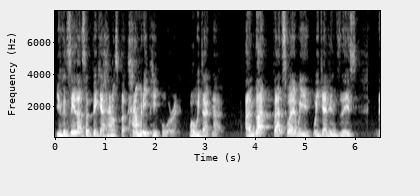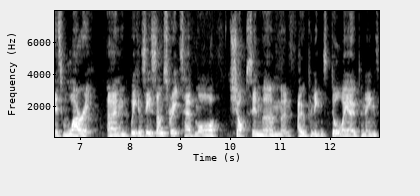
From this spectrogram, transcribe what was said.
You can see that's a bigger house, but how many people were in it? Well, we don't know. And that that's where we, we get into this this worry. And we can see some streets have more shops in them and openings, doorway openings,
